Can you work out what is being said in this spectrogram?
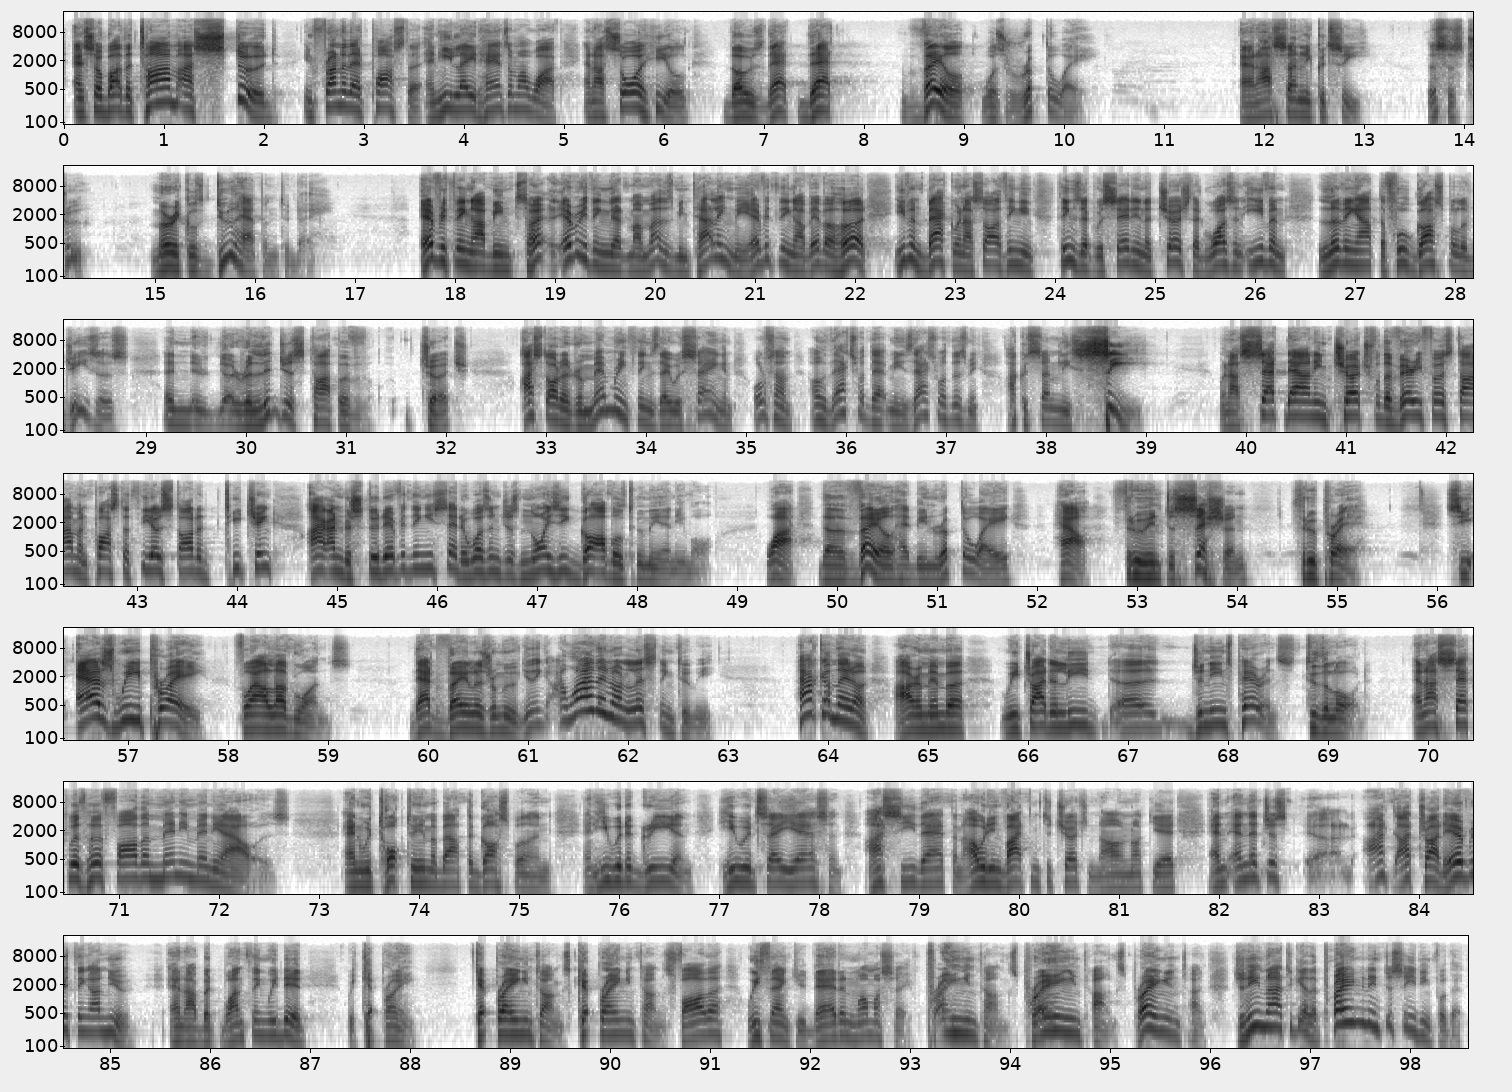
And so by the time I stood in front of that pastor and he laid hands on my wife and I saw her healed, those that that veil was ripped away. And I suddenly could see this is true. Miracles do happen today. Everything I've been, everything that my mother's been telling me, everything I've ever heard, even back when I started thinking things that were said in a church that wasn't even living out the full gospel of Jesus, and uh, a religious type of church, I started remembering things they were saying, and all of a sudden, oh, that's what that means. That's what this means. I could suddenly see when I sat down in church for the very first time and Pastor Theo started teaching. I understood everything he said. It wasn't just noisy gobble to me anymore. Why? The veil had been ripped away. How? Through intercession, through prayer. See, as we pray for our loved ones, that veil is removed. You think, why are they not listening to me? How come they don't? I remember we tried to lead uh, Janine's parents to the Lord. And I sat with her father many, many hours and would talk to him about the gospel and, and he would agree and he would say yes and i see that and i would invite him to church. No not yet. And and that just uh, I, I tried everything i knew and I, but one thing we did we kept praying. Kept praying in tongues kept praying in tongues. Father we thank you. Dad and mama say praying in tongues praying in tongues praying in tongues. Janine and i together praying and interceding for them.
